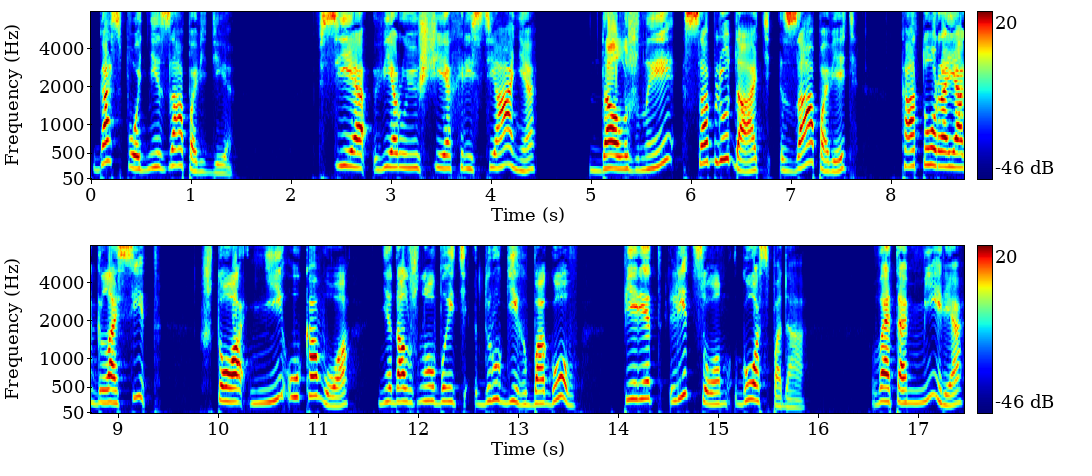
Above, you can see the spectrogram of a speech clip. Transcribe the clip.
Господни заповеди. Все верующие христиане должны соблюдать заповедь, которая гласит, что ни у кого не должно быть других богов перед лицом Господа. В этом мире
